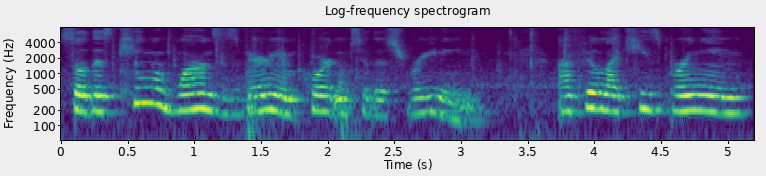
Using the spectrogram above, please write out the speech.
So this King of Wands is very important to this reading. I feel like he's bringing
